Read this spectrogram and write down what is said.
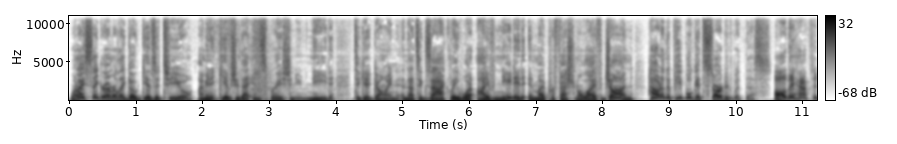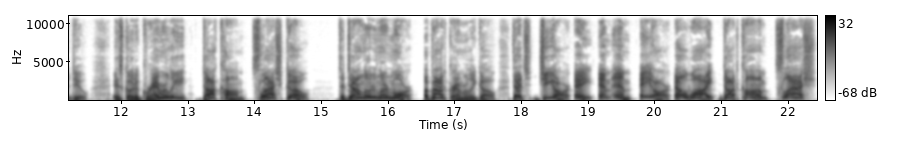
When I say Grammarly Go gives it to you, I mean it gives you that inspiration you need to get going. And that's exactly what I've needed in my professional life. John, how do the people get started with this? All they have to do is go to grammarly.com slash go to download and learn more about Grammarly Go. That's G R A M M A R L Y dot com slash,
